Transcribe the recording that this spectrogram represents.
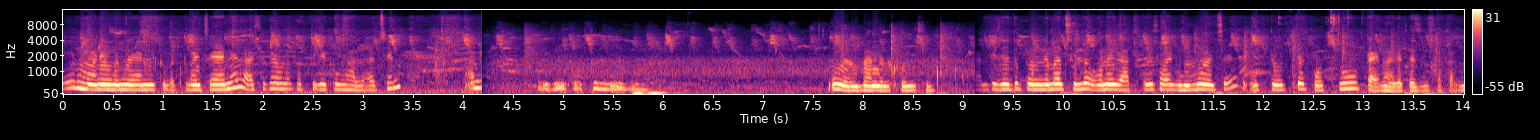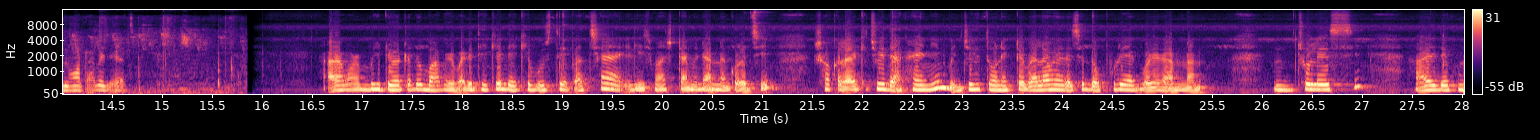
গুড মর্নিং বন্ধুরা আমি কুমার তোমার চ্যানেল আশা করি আমরা প্রত্যেকে খুব ভালো আছেন। ব্যান্ডেল খুলছি। কালকে যেহেতু পূর্ণিমা ছিল, অনেক রাত্রে সবাই ঘুমো আছে। উঠতে উঠতে প্রচুর টাইম হয়ে গেছে সকাল নটা বেজে গেছে। আর আমার ভিডিওটা তো বাপের বাড়ি থেকে দেখে বুঝতেই পারছি আর ইলিশ মাছটা আমি রান্না করেছি। সকালে আর কিছুই দেখায়নি যেহেতু অনেকটা বেলা হয়ে গেছে দুপুরে একবারে রান্না চলে এসেছি। আর এই দেখুন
